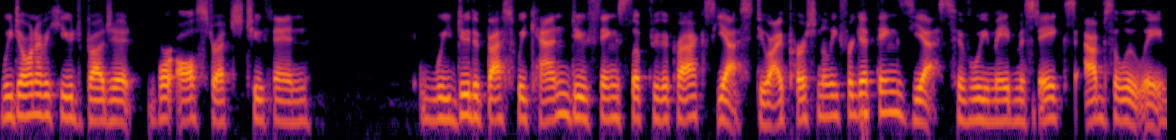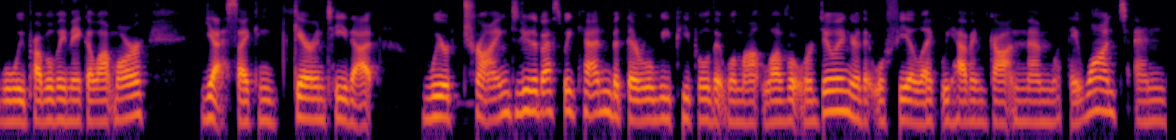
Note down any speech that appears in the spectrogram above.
we don't have a huge budget. We're all stretched too thin. We do the best we can. Do things slip through the cracks? Yes. Do I personally forget things? Yes. Have we made mistakes? Absolutely. Will we probably make a lot more? Yes, I can guarantee that we're trying to do the best we can, but there will be people that will not love what we're doing or that will feel like we haven't gotten them what they want. And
